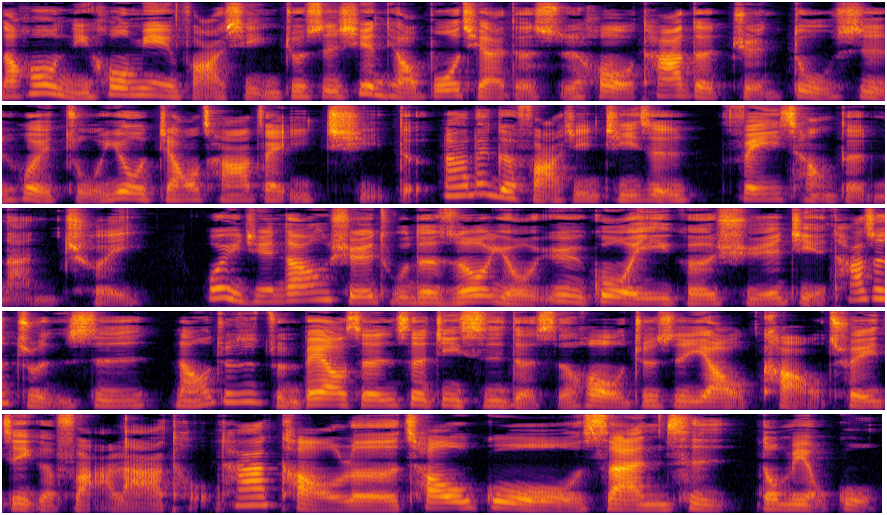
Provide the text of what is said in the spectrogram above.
然后你后面发型就是线条拨起来的时候，它的卷度是会左右交叉在一起的。那那个发型其实非常的难吹。我以前当学徒的时候，有遇过一个学姐，她是准师，然后就是准备要升设计师的时候，就是要考吹这个法拉头。她考了超过三次都没有过。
